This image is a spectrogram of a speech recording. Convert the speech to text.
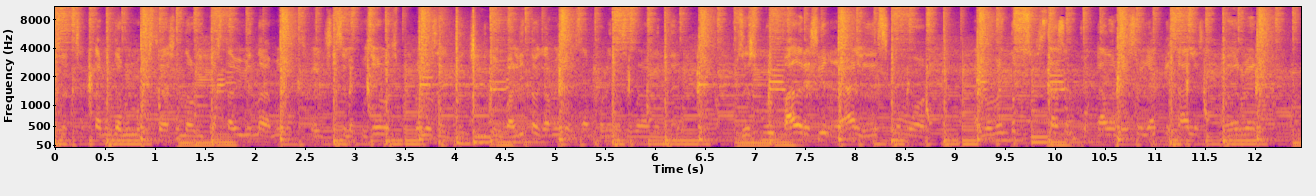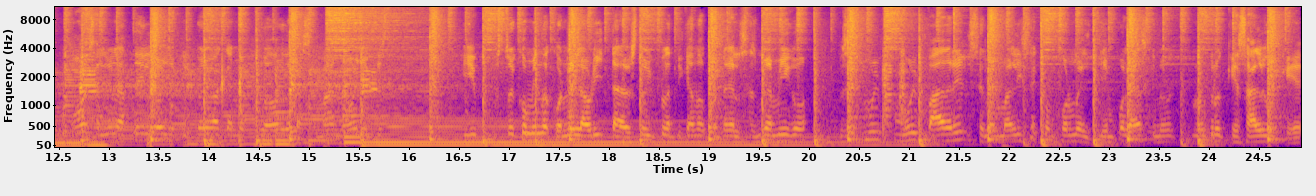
hizo exactamente lo mismo que estoy haciendo ahorita, está viviendo la misma experiencia, se le pusieron los pelos al chiquito igualito que a mí se le están poniendo seguramente, pues es muy padre, es irreal, es como, al momento pues estás enfocado en eso, ya que sales y poder ver, oh, salió la tele, oye, que el coreback no jugador de la semana, oye, que y pues, estoy comiendo con él ahorita, estoy platicando con él, es mi amigo, pues es muy, muy padre, se normaliza conforme el tiempo, la verdad es que no, no creo que es algo que,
